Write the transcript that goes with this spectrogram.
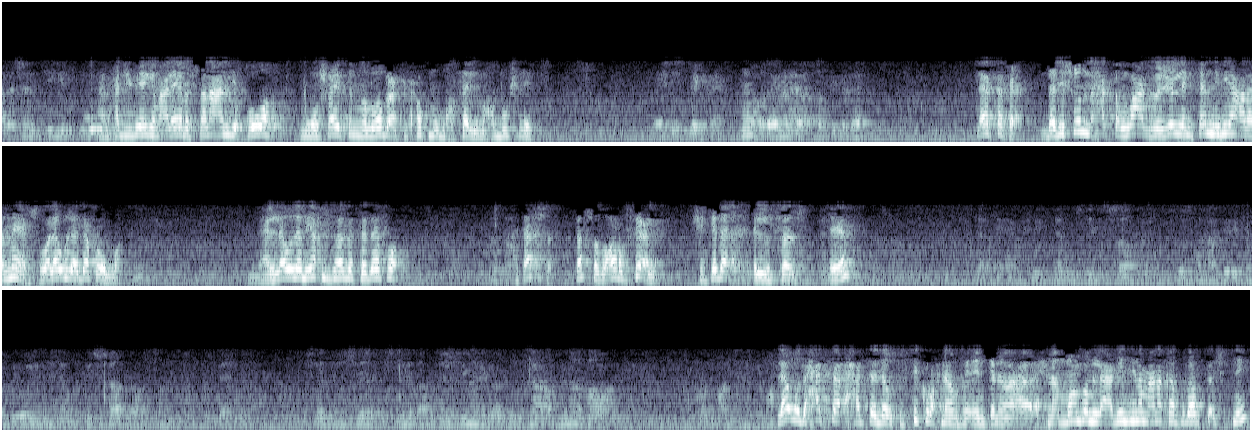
علشان تيجي تقول أنا محدش بيهجم عليا بس أنا عندي قوة وشايف إن الوضع في الحكم مختل ما خدوش ليه؟ هي دي الفكرة هو دايما هيحصل فيه تدافع لا يرتفع ده دي سنة حتى الله عز وجل امتن بها على الناس ولولا دفع الله. يعني لو لم يحدث هذا التدافع هتفسد هتفسد الأرض فعلا عشان كده الف... إيه في كتاب الشر عبيري كان بيقول إن لو مفيش شر جماعة. لا وده حتى حتى لو تفتكروا إحنا يمكن إحنا معظم اللي قاعدين هنا معانا كان في دار اثنين.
